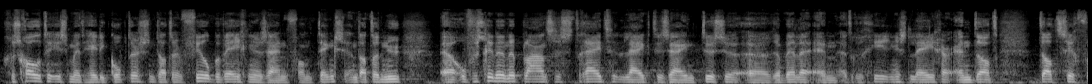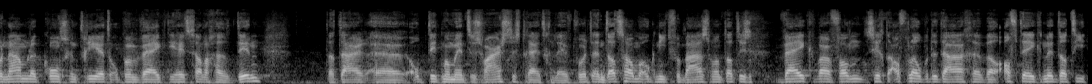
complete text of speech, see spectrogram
geschoten is met helikopters. Dat er veel bewegingen zijn van tanks. En dat er nu uh, op verschillende plaatsen strijd lijkt te zijn... tussen rebellen en het regeringsleger. En dat dat zich voornamelijk concentreert op een wijk die heet Salah al-Din dat daar uh, op dit moment de zwaarste strijd geleverd wordt. En dat zou me ook niet verbazen, want dat is een wijk waarvan zich de afgelopen dagen wel aftekenen... dat die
